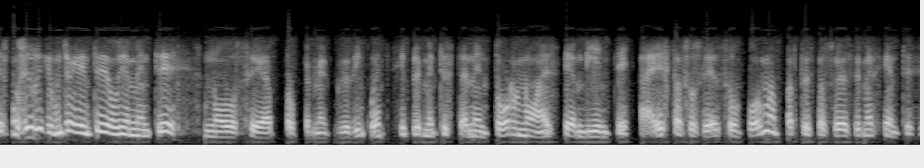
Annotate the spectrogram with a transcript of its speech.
Es posible que mucha gente obviamente no sea propiamente delincuente, simplemente están en torno a este ambiente, a esta sociedad, son forman parte de estas sociedades emergentes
